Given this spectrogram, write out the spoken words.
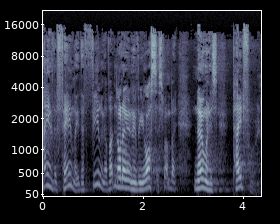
pain of the family, the feeling of not only have we lost this one, but no one has paid for it.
